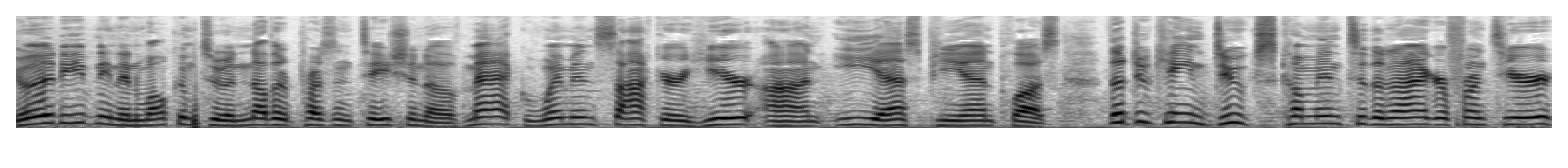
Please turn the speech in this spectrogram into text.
Good evening and welcome to another presentation of MAAC Women's Soccer here on ESPN Plus. The Duquesne Dukes come into the Niagara Frontier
